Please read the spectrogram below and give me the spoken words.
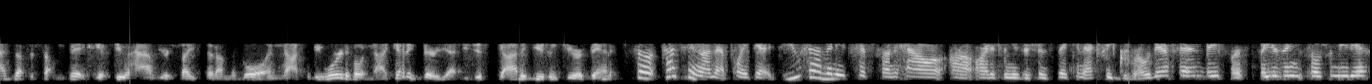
adds up to something big if you have your sights set on the goal and not to be worried about not getting there yet. You just got to use them to your advantage. So touching on that point there, do you have any tips on how uh, artists and musicians they can actually grow their fan base by using social media?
